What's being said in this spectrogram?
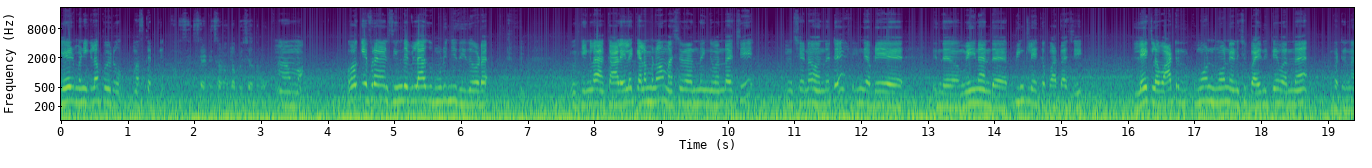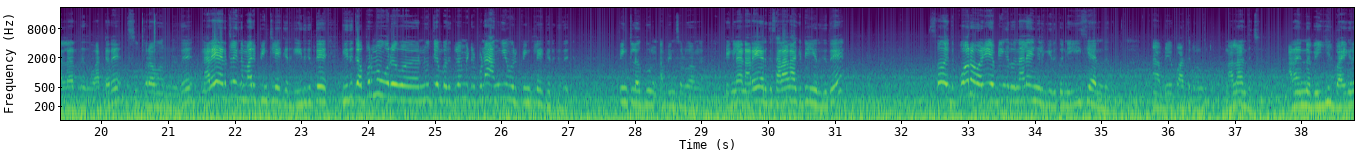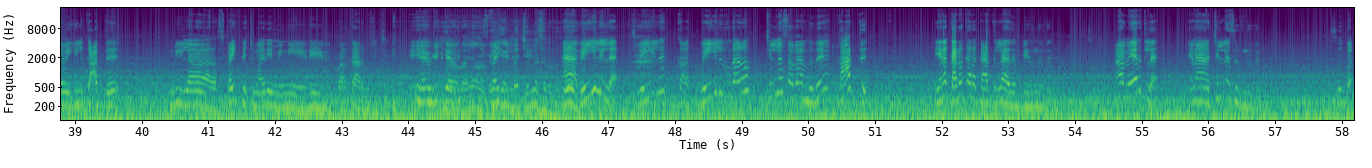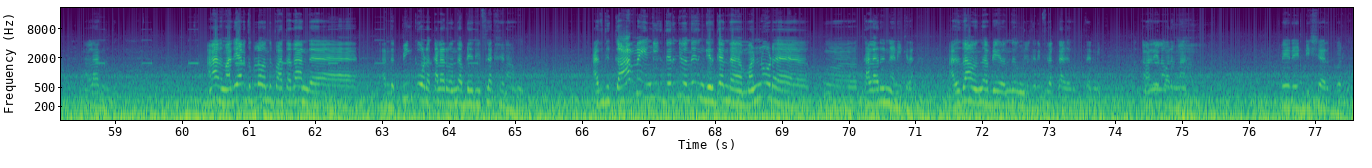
ஏழு மணிக்கெலாம் போயிடும் மஸ்கட்க்கு சிக்ஸ் தேர்ட்டி செவன் ஓ போய் சேர்ந்துருவோம் ஆமாம் ஓகே ஃப்ரெண்ட்ஸ் இந்த விழாக்கு முடிஞ்சுது இதோட. ஓகேங்களா காலையில் கிளம்புனோம் மஸ்டர் வந்து இங்கே வந்தாச்சு. சென்னா வந்துட்டு இங்கே அப்படியே இந்த மெயினாக இந்த பிங்க் லேக்கை பார்த்தாச்சு. லேக்கில் வாட்டர் இருக்குமோன்னு நினச்சி பயந்துகிட்டே வந்தேன். பட் நல்லா இருந்தது வாட்டரு சூப்பராகவும் இருந்தது. நிறைய இடத்துல இந்த மாதிரி பிங்க் லேக் இருக்குது இதுக்கு தே இதுக்கப்புறமா ஒரு நூற்றி ஐம்பது கிலோமீட்டர் போனால் அங்கேயும் ஒரு பிங்க் லேக் இருக்குது. பிங்க் லகூன் அப்படின்னு சொல்லுவாங்க. ஓகேங்களா? நிறைய இருக்குது சலாலாக்கிட்டையும் இருக்குது. ஸோ இது போகிற வழி அப்படிங்கிறதுனால எங்களுக்கு இது கொஞ்சம் ஈஸியாக இருந்தது. அப்படியே பார்த்துட்டு வந்துட்டோம். நல்லா இருந்துச்சு. ஆனால் இன்னும் வெயில் பயங்கர வெயில் காற்று முடியெல்லாம் ஸ்பைக் வச்ச மாதிரி மின்னி இப்படி பறக்க ஆரம்பிச்சிச்சு. என் வீட்டுக்காரர். ஆ வெயில் இல்லை. வெயில் வெயில் இருந்தாலும் சில்னஸாக தான் இருந்தது. காற்று ஏன்னா கடற்கரை காற்றுல அது அப்படி இருந்தது. ஆனால் வேர்க்கல. ஏன்னா சில்னஸ் இருந்தது. சூப்பர் நல்லா இருந்தது. ஆனால் அந்த மதியானத்துக்குள்ளே வந்து பார்த்தா தான் அந்த அந்த பிங்கோட கலர் வந்து அப்படியே ரிஃப்ளெக்ஷன் ஆகும். அதுக்கு காரணம் எங்களுக்கு தெரிஞ்சு வந்து இங்கே இருக்க அந்த மண்ணோட கலருன்னு நினைக்கிறேன். அதுதான் வந்து அப்படியே வந்து உங்களுக்கு ரிஃப்ளெக்ட் ஆகுது தண்ணி. மழையை பாருங்களேன் அப்படியே ரெட்டிஷாக இருக்கு பாருங்க.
